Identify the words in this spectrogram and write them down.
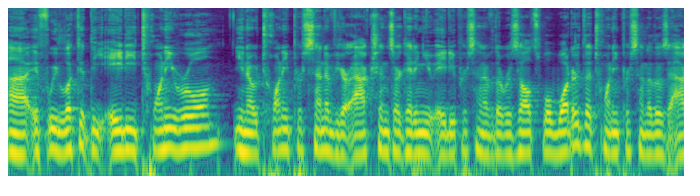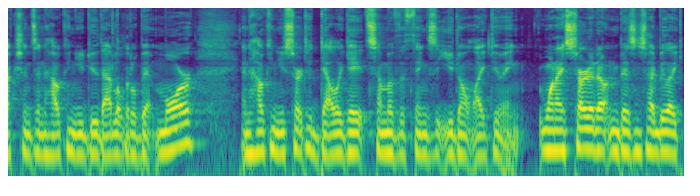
Uh, if we look at the 80 20 rule, you know, 20% of your actions are getting you 80% of the results. Well, what are the 20% of those actions and how can you do that a little bit more? And how can you start to delegate some of the things that you don't like doing? When I started out in business, I'd be like,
